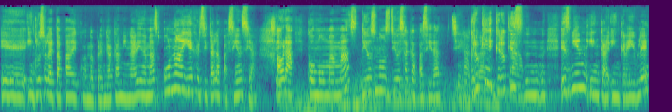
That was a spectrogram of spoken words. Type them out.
eh, incluso la etapa de cuando aprendió a caminar y demás, uno ahí ejercita la paciencia. Ahora, como mamás, Dios nos dio esa capacidad. Ah, creo que, creo que es, es bien increíble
